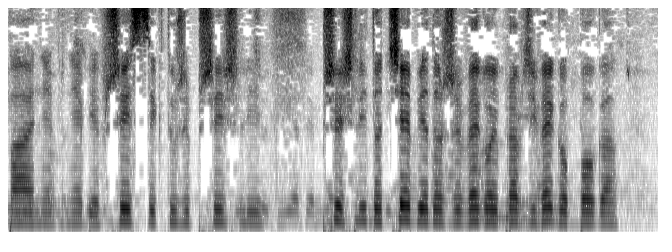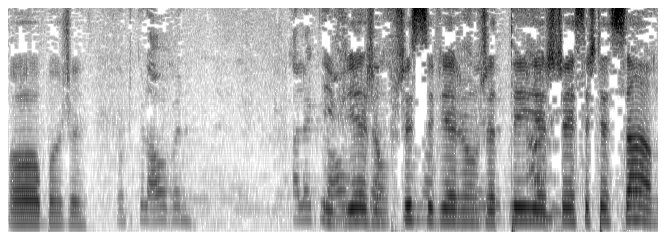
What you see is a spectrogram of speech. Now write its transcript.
Panie w niebie, wszyscy, którzy przyszli, przyszli do Ciebie, do żywego i prawdziwego Boga. O Boże. I wierzą, wszyscy wierzą, że Ty jeszcze jesteś ten sam,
